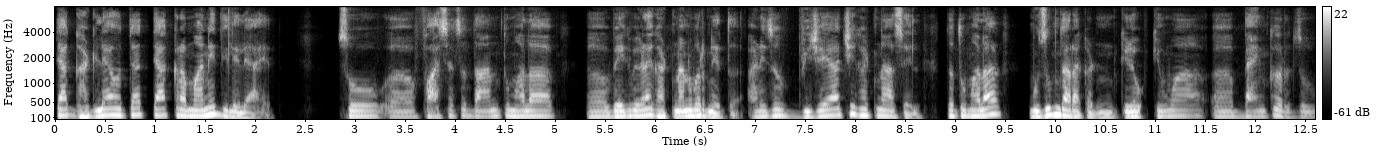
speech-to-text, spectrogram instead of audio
त्या घडल्या होत्या त्या क्रमाने दिलेल्या आहेत. सो फास्याचं दान तुम्हाला वेगवेगळ्या घटनांवर नेतं. आणि जर विजयाची घटना असेल तर तुम्हाला मुजुमदाराकडून किंवा बँकर जो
